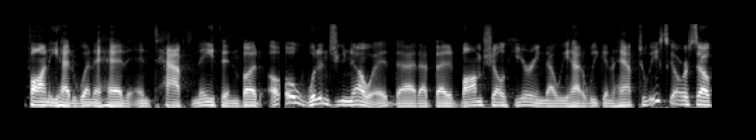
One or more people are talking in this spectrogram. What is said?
Fani had went ahead and tapped Nathan. But oh, wouldn't you know it, that at that bombshell hearing that we had a week and a half, two weeks ago or so,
